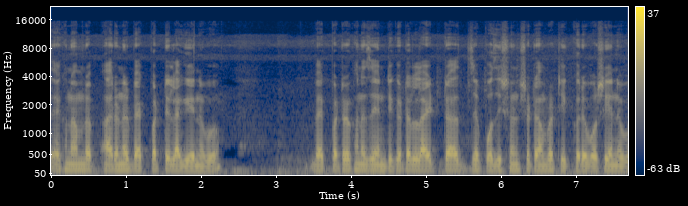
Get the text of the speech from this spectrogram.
তো এখন আমরা আয়রনের ব্যাক পার্টটি লাগিয়ে নেব। ব্যাক পার্টের ওখানে যে ইন্ডিকেটার লাইটটা যে পজিশন সেটা আমরা ঠিক করে বসিয়ে নেব।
